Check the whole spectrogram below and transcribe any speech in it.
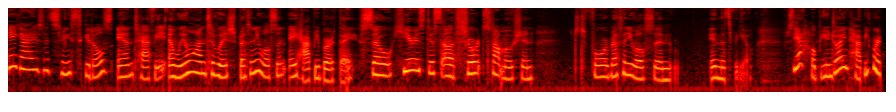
Hey guys, it's me, Skittles, and Taffy, and we want to wish Bethany Wilson a happy birthday. So here is just a short stop motion for Bethany Wilson in this video. So yeah, hope you enjoy and happy birthday.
